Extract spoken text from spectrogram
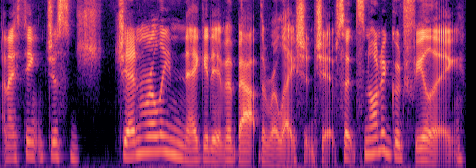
And I think just generally negative about the relationship. So it's not a good feeling.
